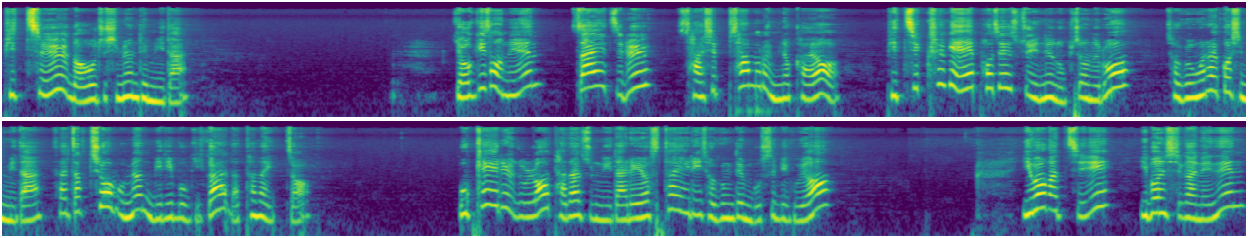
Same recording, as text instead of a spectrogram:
빛을 넣어주시면 됩니다. 여기서는 사이즈를 43으로 입력하여 빛이 크게 퍼질 수 있는 옵션으로 적용을 할 것입니다. 살짝 치워보면 미리 보기가 나타나 있죠. OK를 눌러 닫아줍니다. Layer style이 적용된 모습이고요. 이와 같이 이번 시간에는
